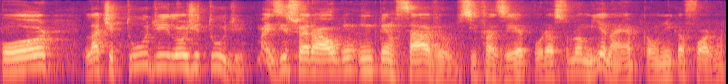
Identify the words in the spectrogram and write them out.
por latitude e longitude. Mas isso era algo impensável de se fazer por astronomia, na época a única forma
